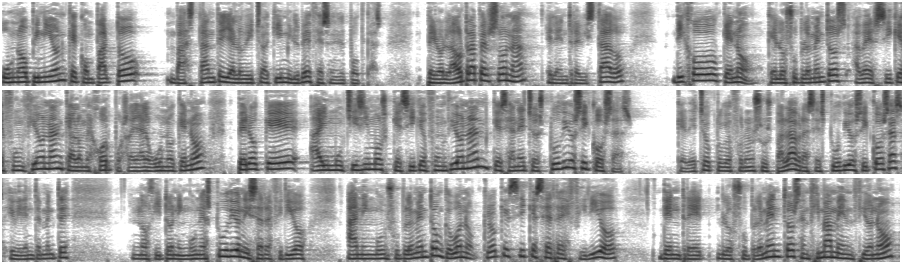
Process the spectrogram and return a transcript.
Una opinión que comparto bastante, ya lo he dicho aquí mil veces en el podcast. Pero la otra persona, el entrevistado, dijo que no, que los suplementos, a ver, sí que funcionan, que a lo mejor pues hay alguno que no, pero que hay muchísimos que sí que funcionan, que se han hecho estudios y cosas. Que de hecho creo que fueron sus palabras, estudios y cosas, evidentemente no citó ningún estudio ni se refirió a ningún suplemento, aunque bueno, creo que sí que se refirió de entre los suplementos, encima mencionó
